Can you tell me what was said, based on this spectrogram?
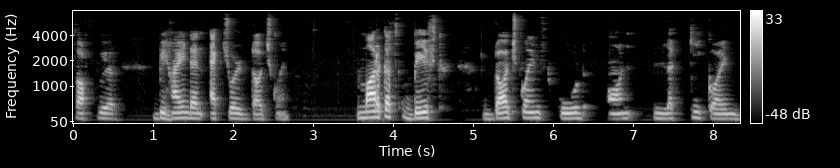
software behind an actual Dogecoin. Markus based Dogecoin's code on Luckycoin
